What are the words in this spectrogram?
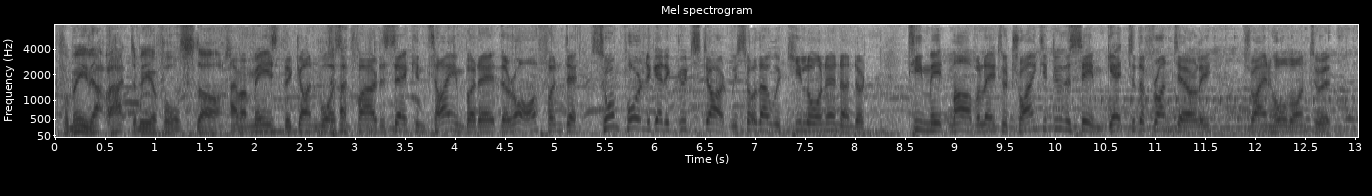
for me, that had to be a false start. I'm amazed the gun wasn't fired a second time, but uh, they're off, and uh, so important to get a good start. We saw that with Kyllönen and our teammate Malvalehto trying to do the same, get to the front early, try and hold on to it.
